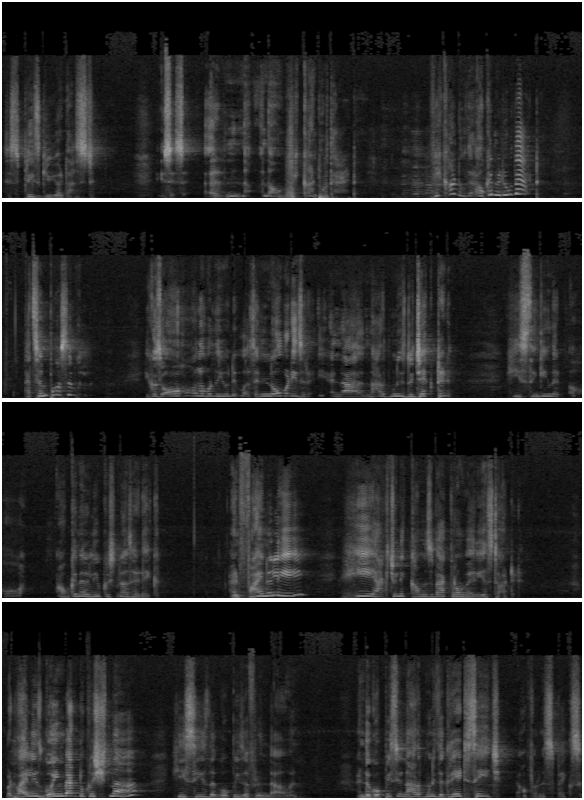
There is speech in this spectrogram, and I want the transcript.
He says, Please give your dust. He says, uh, no, no, we can't do that. We can't do that. How can we do that? That's impossible. He goes all over the universe and nobody's ready. And uh, Narad Muni is dejected. He's thinking that, oh, how can I relieve Krishna's headache? And finally, he actually comes back from where he started. But while he's going back to Krishna, he sees the gopis of Vrindavan. And the gopis see Narad Muni is a great sage, offer respects.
